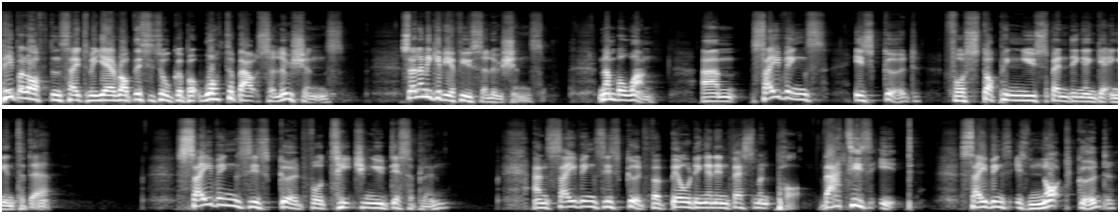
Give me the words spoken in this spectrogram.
people often say to me, Yeah, Rob, this is all good, but what about solutions? So let me give you a few solutions. Number one, um, savings is good for stopping you spending and getting into debt. Savings is good for teaching you discipline. And savings is good for building an investment pot. That is it. Savings is not good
